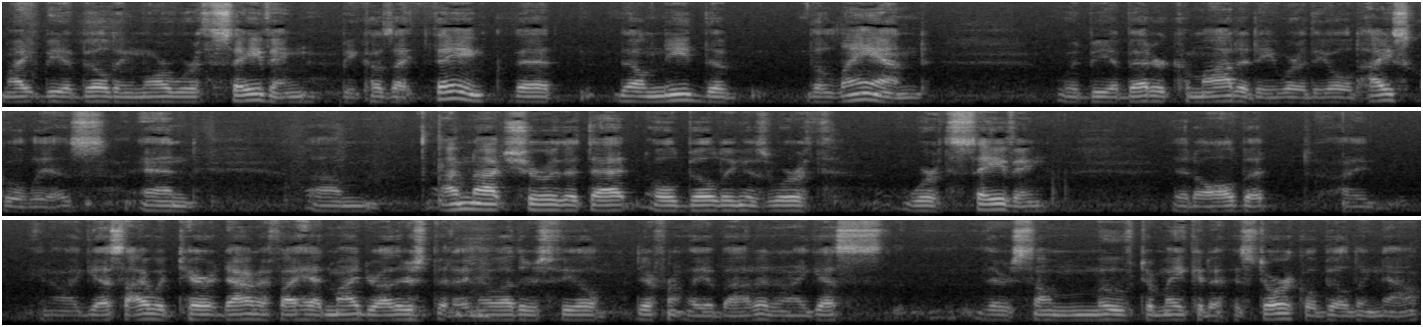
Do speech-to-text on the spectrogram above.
might be a building more worth saving because I think that they'll need the, the land would be a better commodity where the old high school is. And um, I'm not sure that that old building is worth worth saving at all, but I you know, I guess I would tear it down if I had my druthers, but I know others feel differently about it, and I guess there's some move to make it a historical building now.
